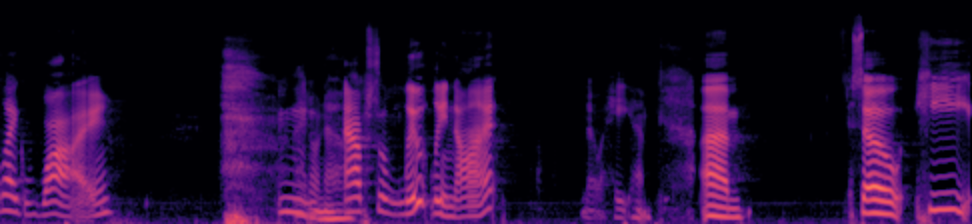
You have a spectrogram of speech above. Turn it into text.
Like why? I don't know. Absolutely not. No, I hate him. Um, so he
